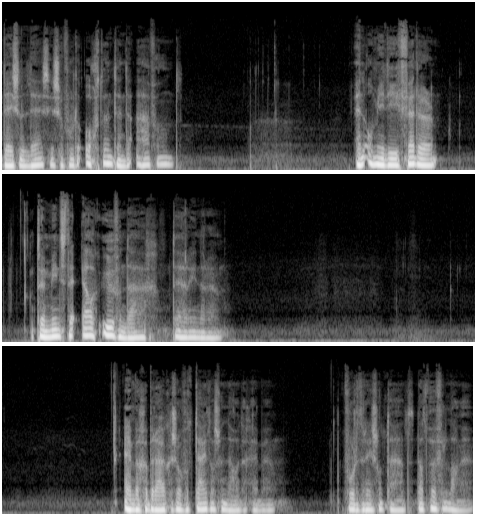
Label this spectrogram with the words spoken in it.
deze les is er voor de ochtend en de avond. En om je die verder tenminste elk uur vandaag te herinneren. En we gebruiken zoveel tijd als we nodig hebben voor het resultaat dat we verlangen.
